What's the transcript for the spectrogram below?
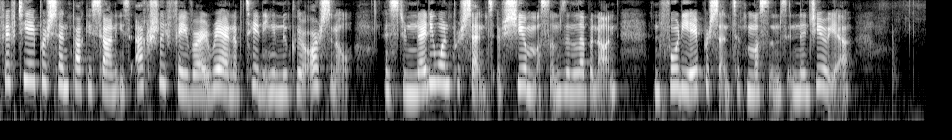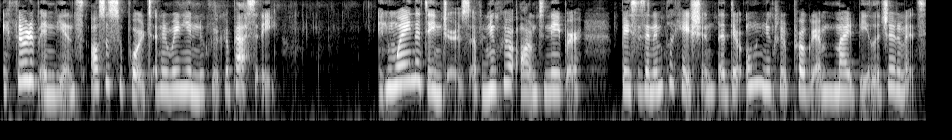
58% Pakistanis actually favor Iran obtaining a nuclear arsenal, as do 91% of Shia Muslims in Lebanon and 48% of Muslims in Nigeria. A third of Indians also support an Iranian nuclear capacity. In weighing the dangers of a nuclear armed neighbor bases an implication that their own nuclear program might be illegitimate,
